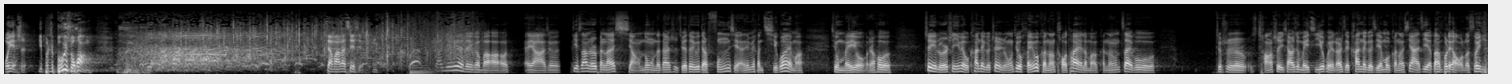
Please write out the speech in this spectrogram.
我也是，你不是不会说话吗？讲完了，谢谢。加音乐这个吧，哎呀，就第三轮本来想弄的，但是觉得有点风险，因为很奇怪嘛，就没有。然后这一轮是因为我看这个阵容就很有可能淘汰了嘛，可能再不就是尝试一下就没机会了，而且看这个节目可能下一届办不了了，所以。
